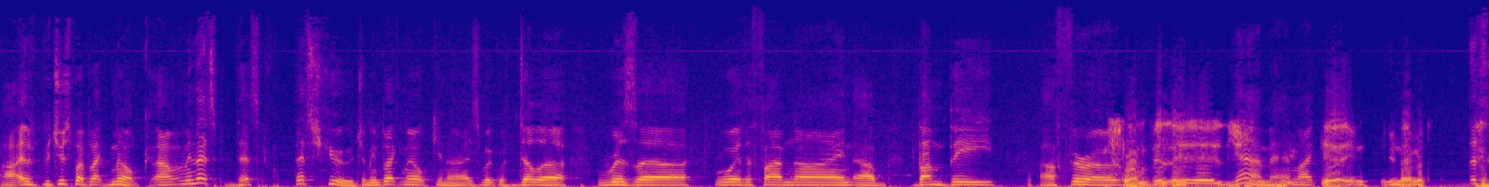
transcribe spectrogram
Uh, it was produced by Black Milk. Um, I mean, that's that's that's huge. I mean, Black Milk, you know, has worked with Dilla, RZA, Royce da 5'9", uh, Bun B, uh, Firo. Slum Village. Yeah, man, like- yeah, you, you name it. It's,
